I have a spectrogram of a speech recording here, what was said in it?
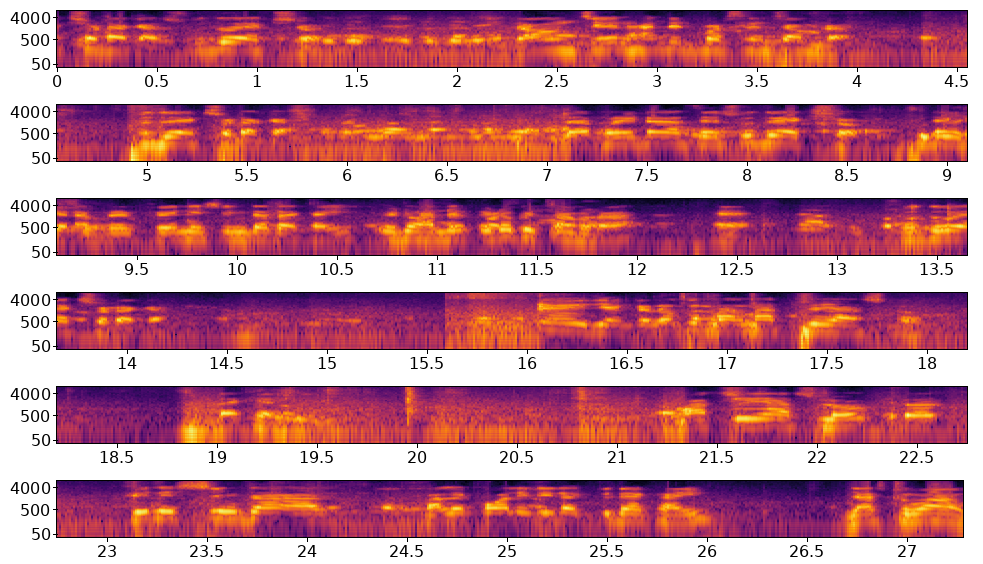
একশো টাকা শুধু একশো। রাউন্ড চেন হান্ড্রেড পার্সেন্ট চামড়া। শুধু একশো টাকা। তারপর এটা আছে শুধু একশো। শুধু দেখেন 100 আপনার ফিনিশিংটা দেখাই। এটা 100 এটা চামড়া? হ্যাঁ শুধু একশো টাকা। এই যে একটা নতুন মাল মাত্রই আসলো। দেখেন মাত্রই আসলো। এটার ফিনিশিংটা আর মালের কোয়ালিটিটা একটু দেখাই। জাস্ট ওয়াও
